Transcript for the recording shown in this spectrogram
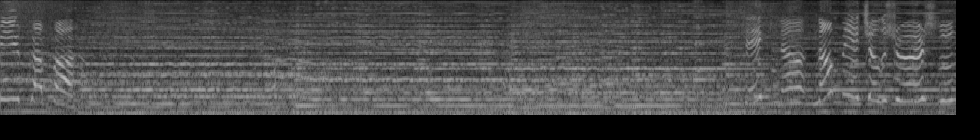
Kapıyı kapa. Tekna ne yapmaya çalışıyorsun?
